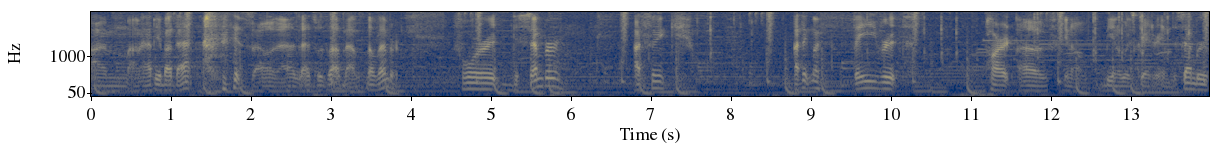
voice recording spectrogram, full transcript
I'm, I'm happy about that. so that, that's what's up. That was November. For December, I think I think my favorite part of you know being a Wiz creator in December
